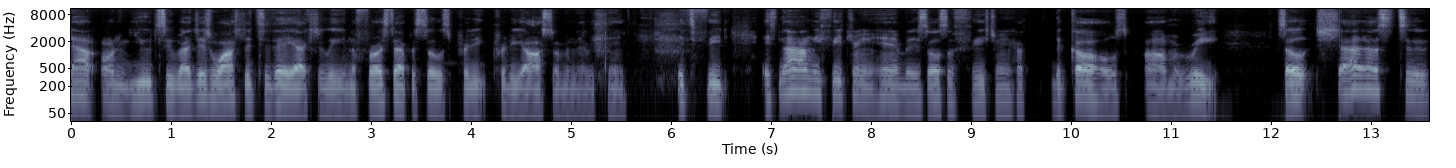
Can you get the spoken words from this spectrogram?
out on YouTube. I just watched it today actually, and the first episode is pretty pretty awesome and everything. It's feat it's not only featuring him, but it's also featuring her, the co-host, uh, Marie. So shout outs to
